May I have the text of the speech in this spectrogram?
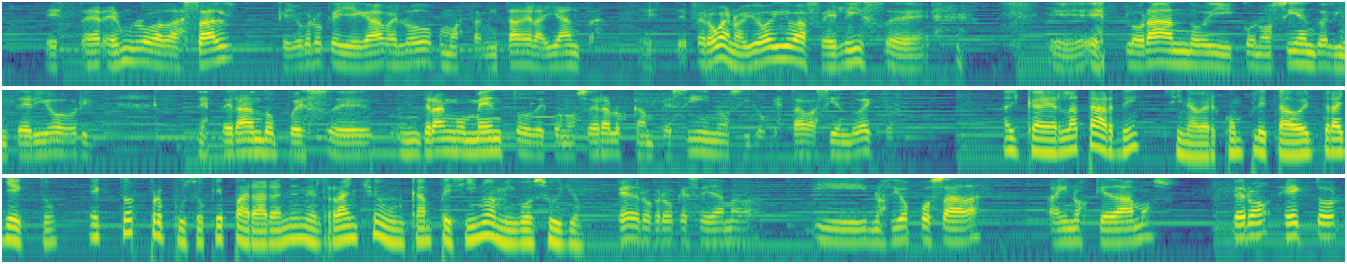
Era un lodazal que yo creo que llegaba el lodo como hasta mitad de la llanta. Este, pero bueno, yo iba feliz eh, eh, explorando y conociendo el interior y esperando pues eh, un gran momento de conocer a los campesinos y lo que estaba haciendo Héctor. Al caer la tarde, sin haber completado el trayecto, Héctor propuso que pararan en el rancho de un campesino amigo suyo. Pedro creo que se llamaba. Y nos dio posada, ahí nos quedamos. Pero Héctor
